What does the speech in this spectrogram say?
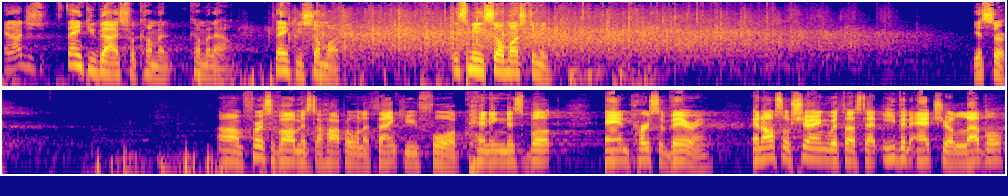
And I just thank you guys for coming coming out. Thank you so much. This means so much to me. Yes, sir. Um, first of all, Mr. Harper, I want to thank you for penning this book and persevering, and also sharing with us that even at your level,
